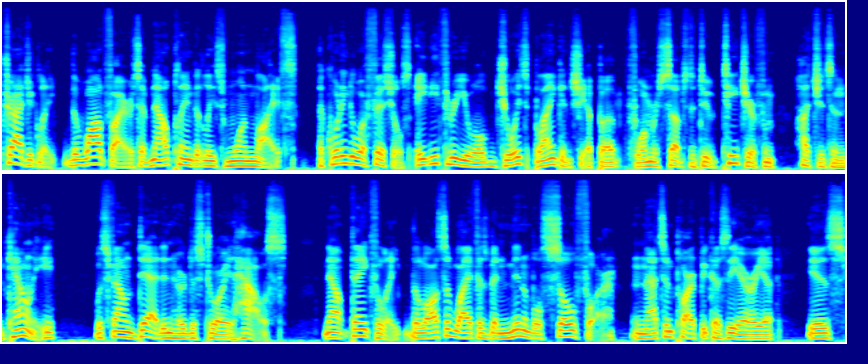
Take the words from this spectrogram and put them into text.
Tragically, the wildfires have now claimed at least one life. According to officials, 83 year old Joyce Blankenship, a former substitute teacher from Hutchinson County, was found dead in her destroyed house. Now, thankfully, the loss of life has been minimal so far, and that's in part because the area is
